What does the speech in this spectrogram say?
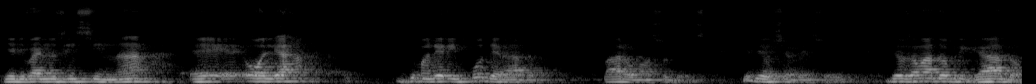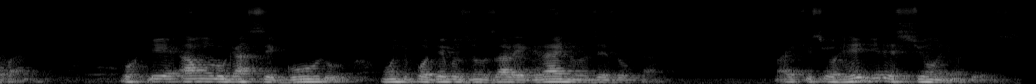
que ele vai nos ensinar é, olhar de maneira empoderada para o nosso Deus. Que Deus te abençoe. Deus amado, obrigado, ó Pai, porque há um lugar seguro onde podemos nos alegrar e nos exultar. Pai, que o Senhor redirecione, ó Deus,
